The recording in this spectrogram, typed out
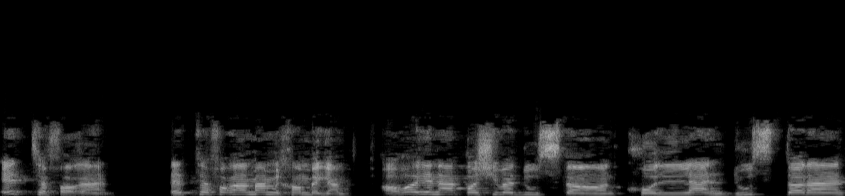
اتفاقا اتفاقا من می‌خوام بگم آقای نقاشی و دوستان کلا دوست دارن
